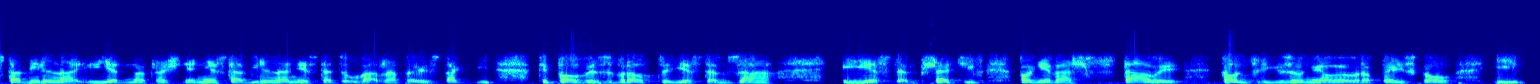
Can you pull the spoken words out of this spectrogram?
stabilna i jednocześnie niestabilna, niestety uważa, to jest taki typowy zwrot, jestem za i jestem przeciw, ponieważ stały konflikt z Unią Europejską i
